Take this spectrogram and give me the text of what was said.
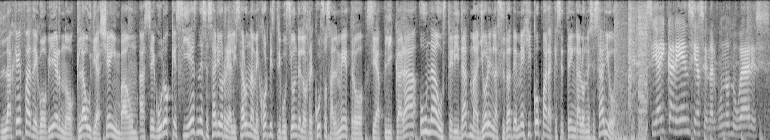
La jefa de gobierno, Claudia Sheinbaum, aseguró que si es necesario realizar una mejor distribución de los recursos al metro, se aplicará una austeridad mayor en la Ciudad de México para que se tenga lo necesario. Si hay carencias en algunos lugares,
